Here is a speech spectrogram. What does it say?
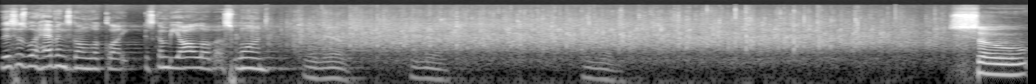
this is what heaven's going to look like it's going to be all of us one Amen. Amen. Amen. So,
